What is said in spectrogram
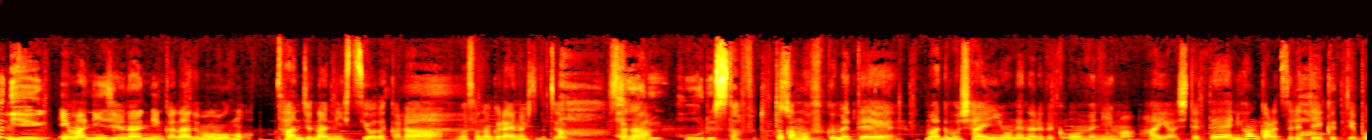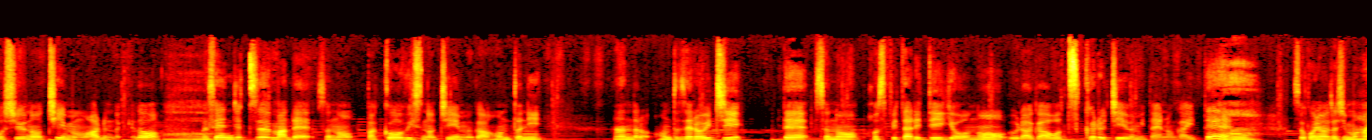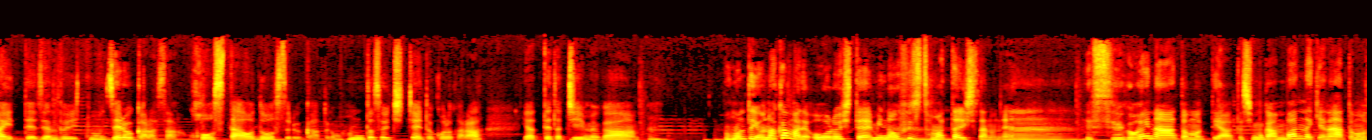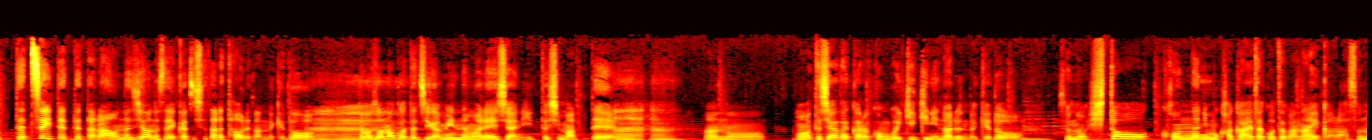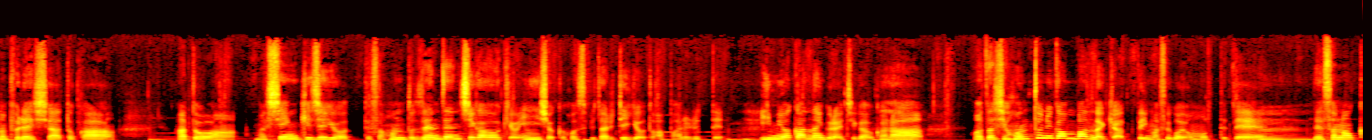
人？今二十何人かな。でももうもう30何人必要だから、まあ、そのぐらいの人たちを差がホールホールスタッフとかとかも含めてまあでも社員をねなるべく多めに今ハイヤーしてて日本から連れていくっていう募集のチームもあるんだけど、まあ先日までそのバックオフィスのチームが本当になんだろう本当ゼロ一でそのホスピタリティ業の裏側を作るチームみたいのがいて、うんそこに私も入って全部もうゼロからさコースターをどうするかとかもうほんとそういうちっちゃいところからやってたチームがうん。もうほんと夜中までオールしてみんなオフィス泊まったりしてたのね。ですごいなと思っていや私も頑張んなきゃなと思ってついてってたら同じような生活してたら倒れたんだけど、でもその子たちがみんなマレーシアに行ってしまって、うんうん。あのまあ私はだから今後行き来になるんだけど、うん。その人をこんなにも抱えたことがないからそのプレッシャーとかあとは、まあ、新規事業ってさほんと全然違うわけよ。飲食ホスピタリティ業とアパレルって。意味わかんないぐらい違うから、私本当に頑張んなきゃって今すごい思ってて、うん。でその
